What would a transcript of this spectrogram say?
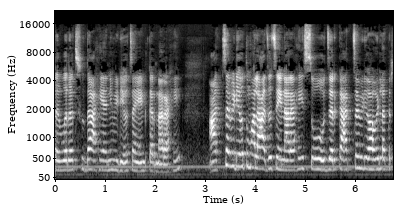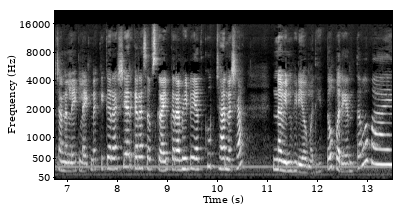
तर वरच सुद्धा आहे आणि व्हिडिओचा एंड करणार आहे. आजचा व्हिडिओ तुम्हाला आजच येणार आहे. सो जर का आजचा व्हिडिओ आवडला तर चॅनलला एक लाईक नक्की करा शेअर करा सबस्क्राईब करा. भेटूयात खूप छान अशा नवीन व्हिडिओमध्ये. तोपर्यंत बाय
